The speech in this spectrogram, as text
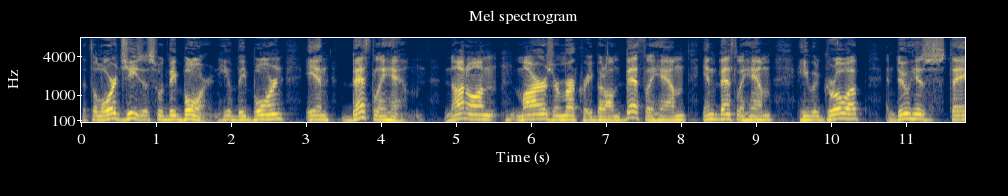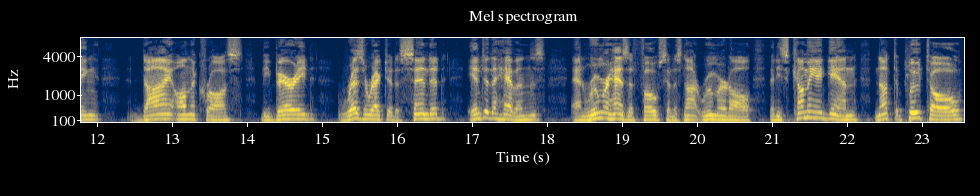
that the Lord Jesus would be born. He would be born in Bethlehem, not on Mars or Mercury, but on Bethlehem. In Bethlehem, he would grow up and do his thing, die on the cross, be buried, resurrected, ascended into the heavens. And rumor has it, folks, and it's not rumor at all, that he's coming again, not to Pluto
